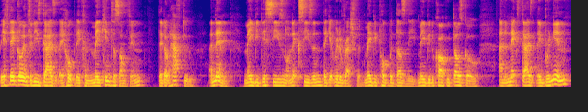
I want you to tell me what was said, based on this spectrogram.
But if they're going for these guys that they hope they can make into something, they don't have to. And then maybe this season or next season they get rid of Rashford. Maybe Pogba does leave. Maybe Lukaku does go. And the next guys that they bring in,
